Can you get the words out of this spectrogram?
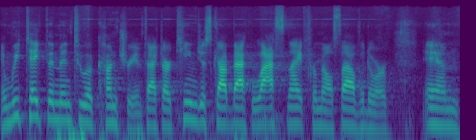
and we take them into a country. In fact, our team just got back last night from El Salvador, and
